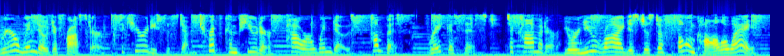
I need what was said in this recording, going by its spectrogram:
rear window defroster, security system, trip computer, power windows, compass, brake assist, tachometer. Your new ride is just a phone call away.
